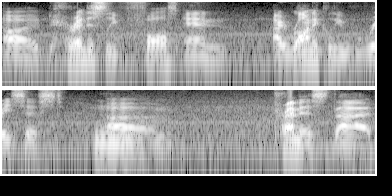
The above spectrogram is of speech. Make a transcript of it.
a horrendously false and ironically racist Mm. um, premise that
